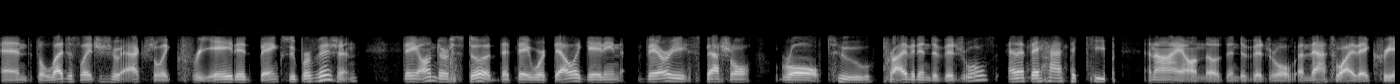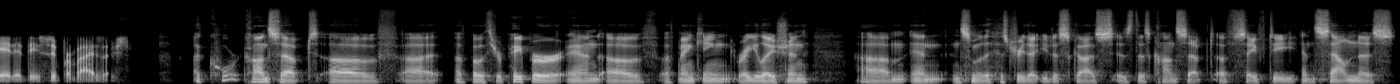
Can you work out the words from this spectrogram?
and the legislatures who actually created bank supervision, they understood that they were delegating very special role to private individuals and that they had to keep an eye on those individuals and that's why they created these supervisors a core concept of uh, of both your paper and of of banking regulation um, and, and some of the history that you discuss is this concept of safety and soundness.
